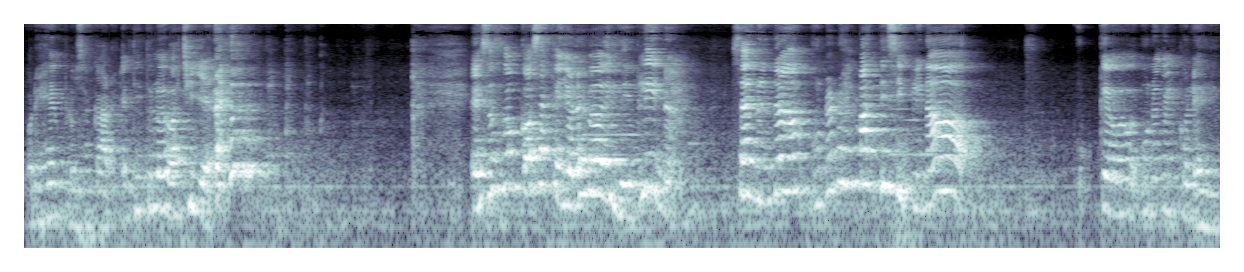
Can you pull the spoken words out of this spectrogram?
por ejemplo, sacar el título de bachiller. Esas son cosas que yo les veo disciplina. O sea, no es nada, uno no es más disciplinado que uno en el colegio.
